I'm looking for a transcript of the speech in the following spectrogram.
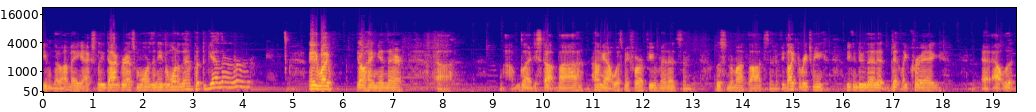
even though I may actually digress more than either one of them put together. Anyway, y'all hang in there. Uh, I'm glad you stopped by, hung out with me for a few minutes, and listened to my thoughts. And if you'd like to reach me, you can do that at Bentley Craig at Outlook,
